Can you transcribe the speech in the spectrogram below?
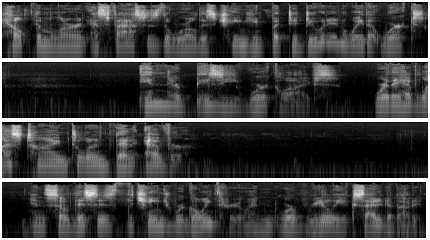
help them learn as fast as the world is changing, but to do it in a way that works in their busy work lives where they have less time to learn than ever. And so this is the change we're going through, and we're really excited about it.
